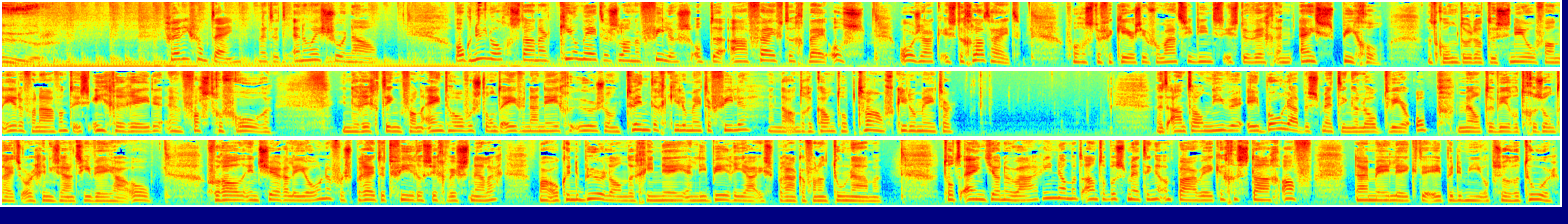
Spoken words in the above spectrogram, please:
Uur. Freddy van Tijn met het NOS-journaal. Ook nu nog staan er kilometerslange files op de A50 bij Os. Oorzaak is de gladheid. Volgens de Verkeersinformatiedienst is de weg een ijsspiegel. Dat komt doordat de sneeuw van eerder vanavond is ingereden en vastgevroren. In de richting van Eindhoven stond even na 9 uur zo'n 20 kilometer file... en de andere kant op 12 kilometer. Het aantal nieuwe ebola-besmettingen loopt weer op, meldt de Wereldgezondheidsorganisatie WHO. Vooral in Sierra Leone verspreidt het virus zich weer sneller, maar ook in de buurlanden Guinea en Liberia is sprake van een toename. Tot eind januari nam het aantal besmettingen een paar weken gestaag af. Daarmee leek de epidemie op zijn retour.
